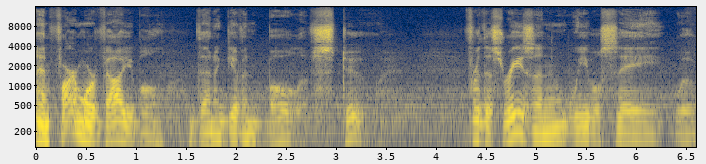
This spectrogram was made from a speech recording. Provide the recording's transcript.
and far more valuable than a given bowl of stew. For this reason, we will say, well,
